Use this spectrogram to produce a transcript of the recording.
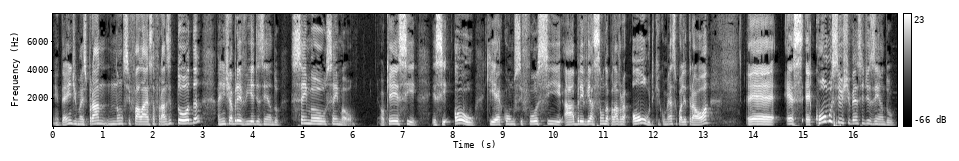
Entende? Mas para não se falar essa frase toda, a gente abrevia dizendo same old, same old. Ok? Esse, esse O, que é como se fosse a abreviação da palavra old, que começa com a letra O, é, é, é como se eu estivesse dizendo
